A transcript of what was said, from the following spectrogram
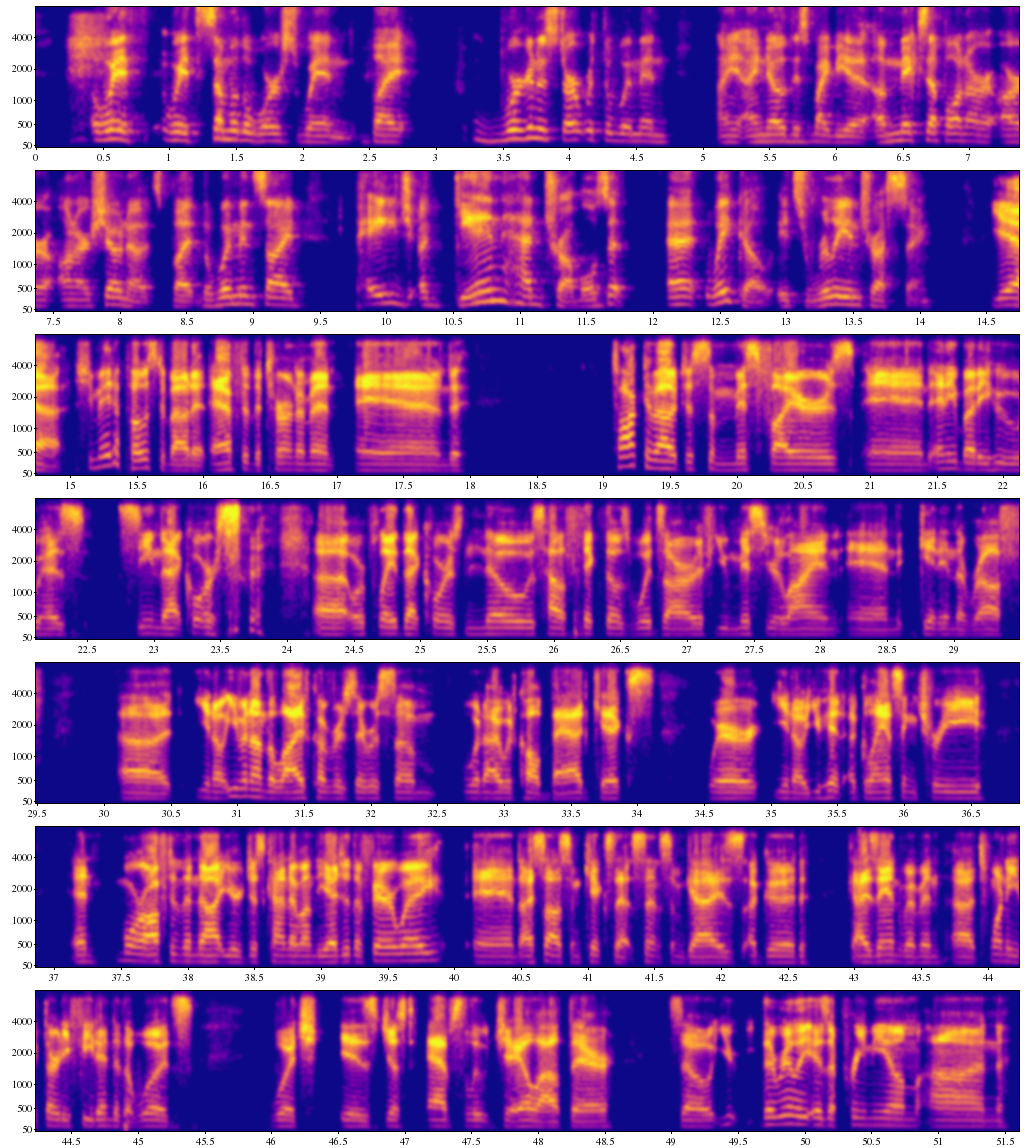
with with some of the worst wind. But we're going to start with the women. I, I know this might be a, a mix up on our, our on our show notes, but the women's side, Paige again had troubles at, at Waco. It's really interesting. Yeah, she made a post about it after the tournament and talked about just some misfires. And anybody who has seen that course uh, or played that course knows how thick those woods are if you miss your line and get in the rough. Uh, you know, even on the live coverage, there was some what I would call bad kicks where you know you hit a glancing tree and more often than not you're just kind of on the edge of the fairway. And i saw some kicks that sent some guys a good guys and women uh, 20 30 feet into the woods which is just absolute jail out there. So you, there really is a premium on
